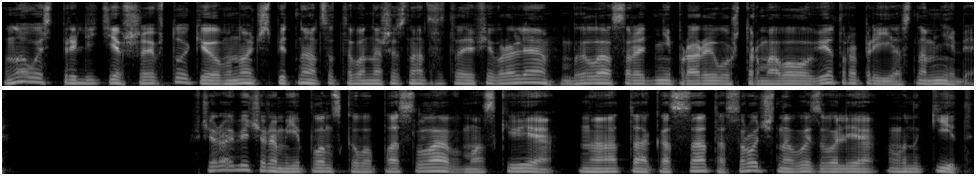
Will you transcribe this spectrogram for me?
Новость, прилетевшая в Токио в ночь с 15 на 16 февраля, была сродни прорыву штормового ветра при ясном небе. Вчера вечером японского посла в Москве на Атака Сата срочно вызвали в НКИТ,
